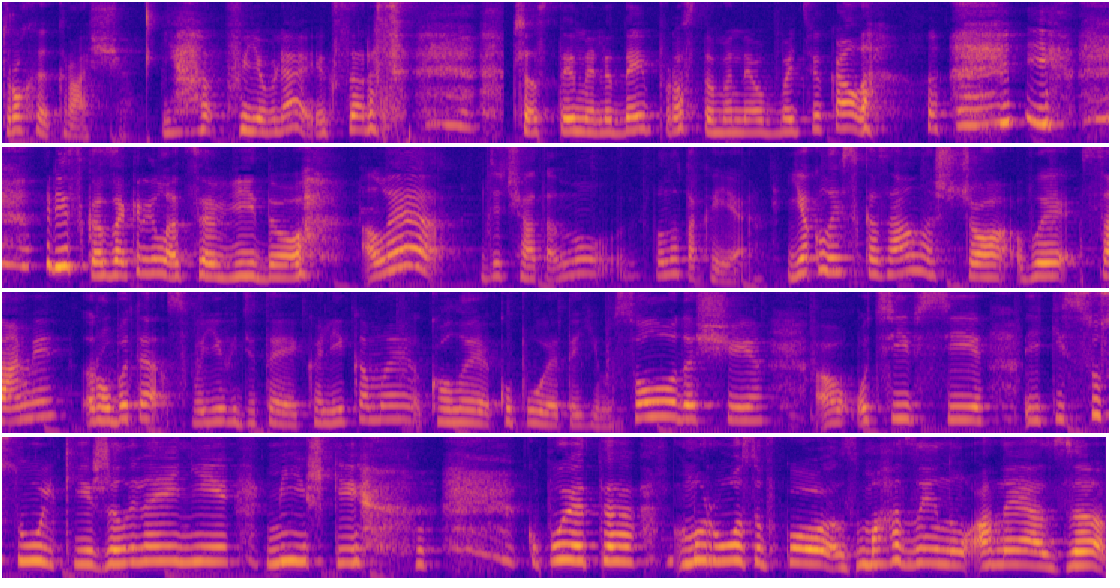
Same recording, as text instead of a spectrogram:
трохи краще. Я уявляю, як зараз частина людей просто мене обматюкала і різко закрила це відео. Але Дівчата, ну воно так і є. Я колись сказала, що ви самі робите своїх дітей каліками, коли купуєте їм солодощі, е, оці всі якісь сосульки, желейні мішки, купуєте морозивку з магазину, а не з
